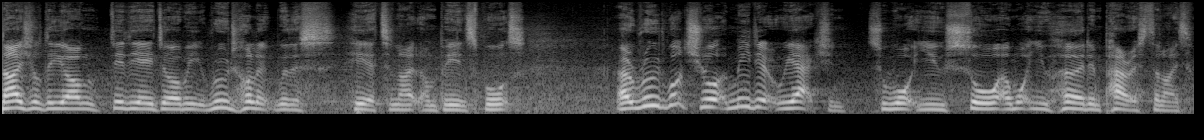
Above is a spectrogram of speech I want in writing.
Nigel de Jong, Didier Domi, Ruud Gullit with us here tonight on beIN Sports. Uh, Ruud, what's your immediate reaction to what you saw and what you heard in Paris tonight?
